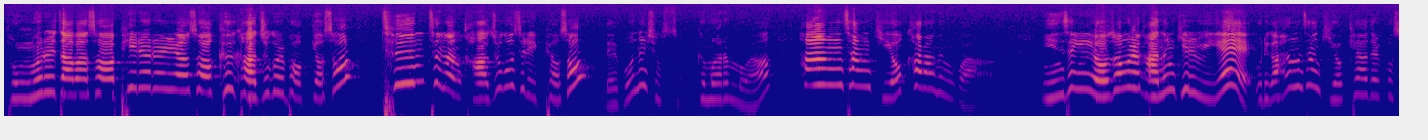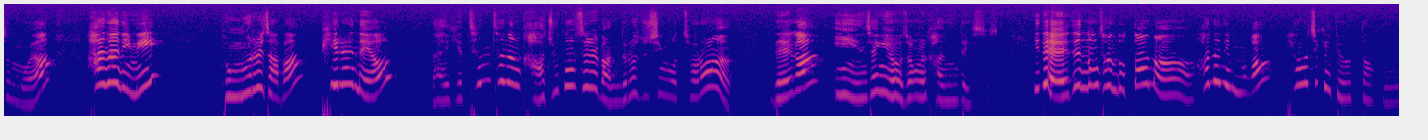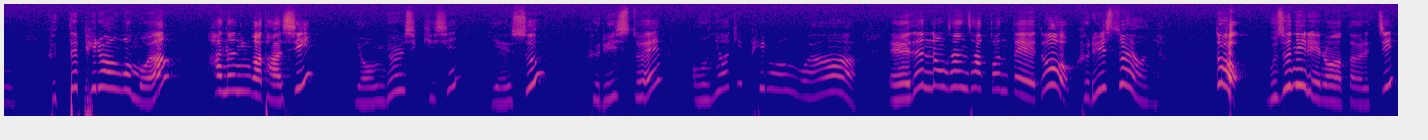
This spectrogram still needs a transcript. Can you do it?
동물을 잡아서 피를 흘려서 그 가죽을 벗겨서 튼튼한 가죽 옷을 입혀서 내보내셨어. 그 말은 뭐야? 항상 기억하라는 거야. 인생의 여정을 가는 길 위에 우리가 항상 기억해야 될 것은 뭐야? 하나님이 동물을 잡아 피를 내어 나에게 튼튼한 가죽 옷을 만들어 주신 것처럼 내가 이 인생의 여정을 가는 데 있어서 이제 에덴 동산도 떠나 하나님과 헤어지게 되었다고 그때 필요한 건 뭐야? 하나님과 다시 연결시키신 예수 그리스도의 언약이 필요한 거야 에덴 동산 사건 때에도 그리스도의 언약 또 무슨 일이 일어났다 그랬지?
